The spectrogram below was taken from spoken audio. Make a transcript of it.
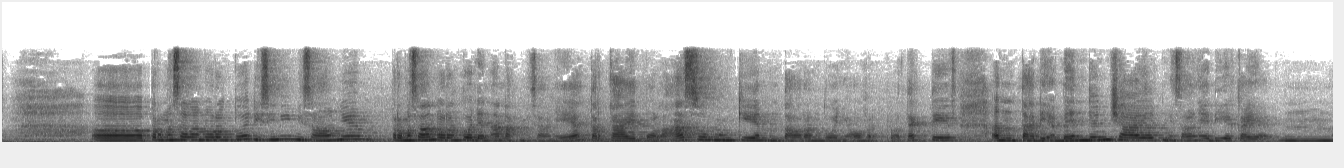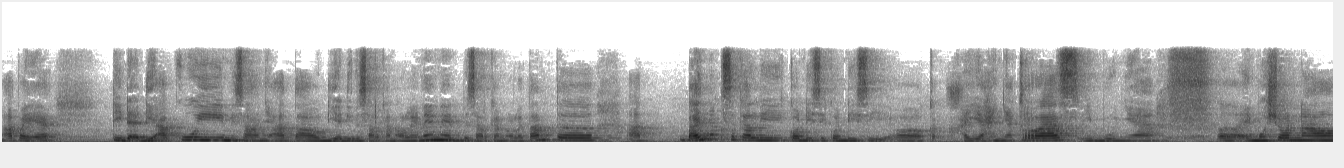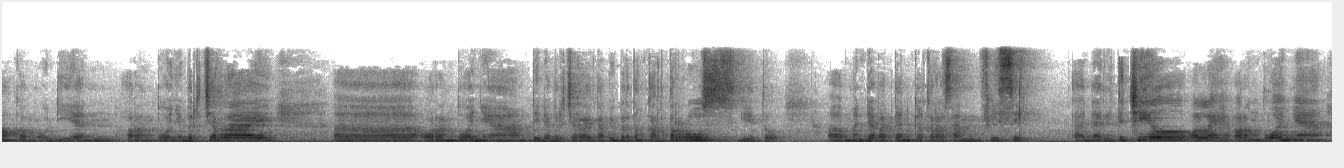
Uh, permasalahan orang tua di sini misalnya permasalahan orang tua dan anak misalnya ya terkait pola asuh mungkin entah orang tuanya overprotective entah di abandoned child misalnya dia kayak hmm, apa ya tidak diakui misalnya atau dia dibesarkan oleh nenek, dibesarkan oleh tante, banyak sekali kondisi-kondisi uh, ayahnya keras, ibunya uh, emosional, kemudian orang tuanya bercerai, uh, orang tuanya tidak bercerai tapi bertengkar terus gitu, uh, mendapatkan kekerasan fisik uh, dari kecil oleh orang tuanya.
